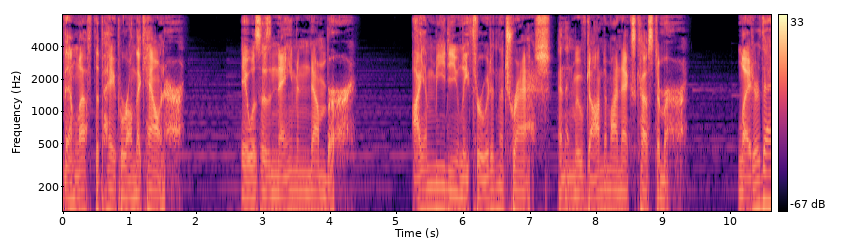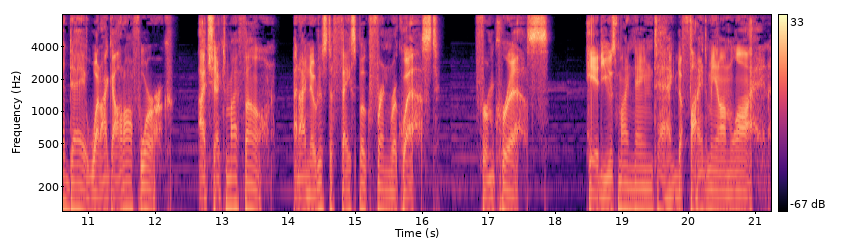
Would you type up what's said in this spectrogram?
then left the paper on the counter. It was his name and number. I immediately threw it in the trash and then moved on to my next customer. Later that day, when I got off work, I checked my phone and I noticed a Facebook friend request from Chris. He had used my name tag to find me online.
